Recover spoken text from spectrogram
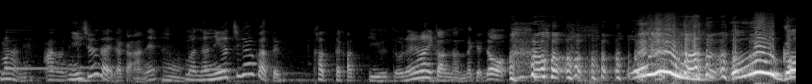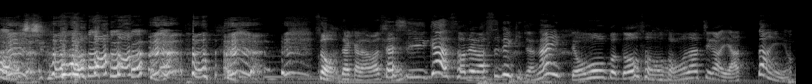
まあねあの20代だからね、うん。まあ、何が違うかってかったかっていうと恋愛観なんだけど。おおゴシ。そうだから私がそれはすべきじゃないって思うことをその友達がやったんよ。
